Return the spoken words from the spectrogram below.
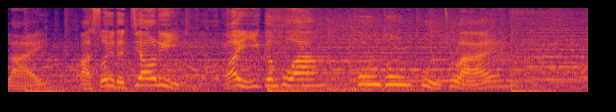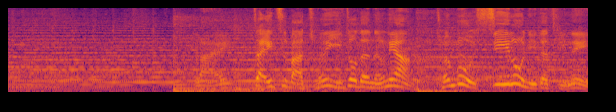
来，把所有的焦虑、怀疑跟不安通通吐出来。来，再一次把全宇宙的能量全部吸入你的体内。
